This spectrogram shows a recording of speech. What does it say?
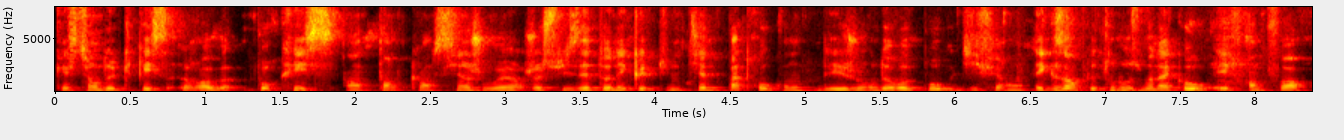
Question de Chris Rob. Pour Chris, en tant qu'ancien joueur, je suis étonné que tu ne tiennes pas trop compte des jours de repos différents. Exemple Toulouse-Monaco et Francfort.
